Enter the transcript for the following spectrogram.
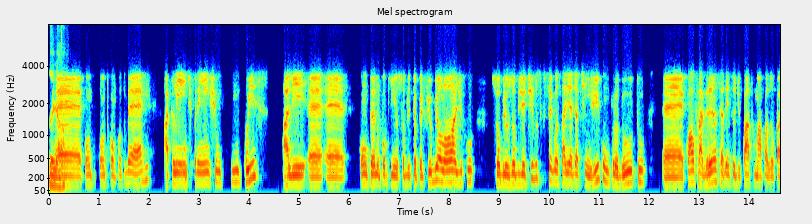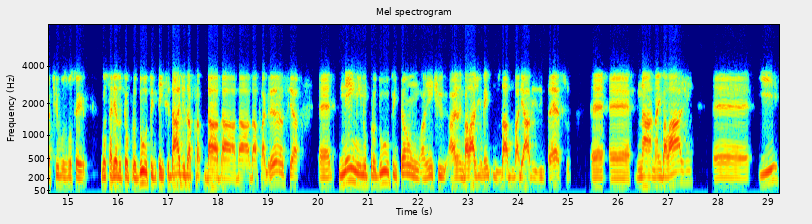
Legal. É, .com.br. A cliente preenche um, um quiz ali é, é, contando um pouquinho sobre o teu perfil biológico, sobre os objetivos que você gostaria de atingir com o produto, é, qual fragrância dentro de quatro mapas olfativos você gostaria do teu produto, intensidade da, da, da, da, da fragrância, é, naming no produto, então a gente a embalagem vem com os dados variáveis impressos é, é, na, na embalagem é, e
